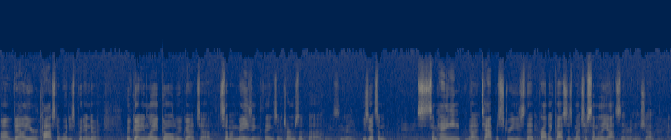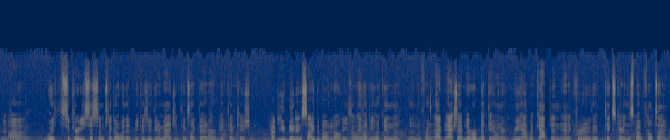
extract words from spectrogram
uh, value or cost of what he's put into it. We've got inlaid gold. We've got uh, some amazing things in terms of. Uh, he's got some some hanging uh, tapestries that probably cost as much as some of the yachts that are in the show. Okay. Uh, with security systems to go with it, because you can imagine things like that are a big temptation. Have you been inside the boat at all? He's only let me look in the in the front. I've, actually, I've never met the owner. We have a captain and a crew that takes care of this boat full time.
